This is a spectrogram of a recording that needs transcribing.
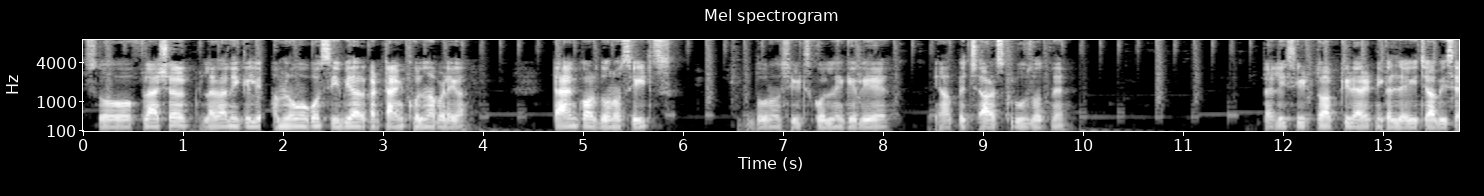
सो so, फ्लैशर लगाने के लिए हम लोगों को सीबीआर का टैंक खोलना पड़ेगा। टैंक और दोनों सीट्स दोनों सीट्स खोलने के लिए यहाँ पे चार स्क्रूज होते हैं। पहली सीट तो आपकी डायरेक्ट निकल जाएगी चाबी से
